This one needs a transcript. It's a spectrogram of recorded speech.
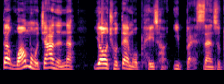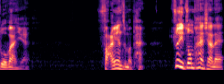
但王某家人呢要求戴某赔偿一百三十多万元。法院怎么判？最终判下来，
